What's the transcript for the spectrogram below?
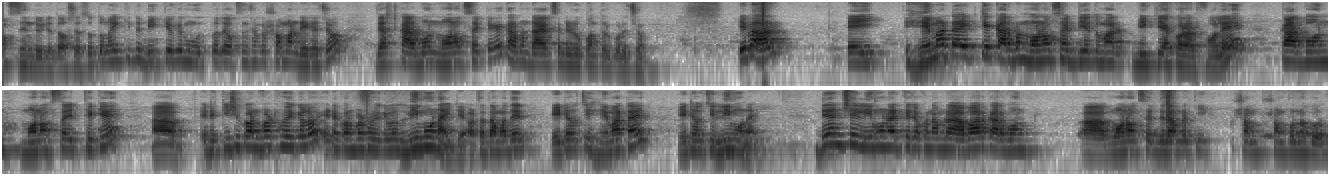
অক্সিজেন দুইটা দশটা। তো তুমি কিন্তু বিক্রিয়ক এবং উৎপাদে অক্সিজেন সংখ্যা সমান রেখেছো জাস্ট কার্বন মনোক্সাইডটাকে কার্বন ডাইঅক্সাইডে রূপান্তর করেছ। এবার এই হেমাটাইটকে কার্বন মনোক্সাইড দিয়ে তোমার বিক্রিয়া করার ফলে কার্বন মনোক্সাইড থেকে এটা কিসে কনভার্ট হয়ে গেল? এটা কনভার্ট হয়ে গেল লিমোনাইটে অর্থাৎ আমাদের এটা হচ্ছে হেমাটাইট এটা হচ্ছে লিমোনাইট দেন সেই লিমোনাইটকে যখন আমরা আবার কার্বন মনোক্সাইড দিলে আমরা কি সম্পন্ন করব?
